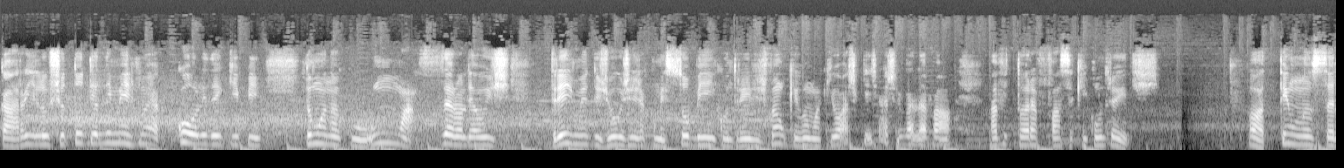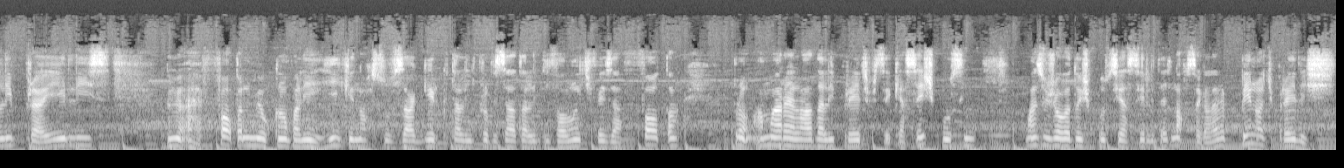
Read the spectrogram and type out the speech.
Carrilho chutou dele mesmo, é a cor da equipe do Monaco 1 a 0 ali aos 3 minutos de jogo, a gente já começou bem contra eles. Vamos que vamos aqui, eu acho que a gente vai levar a vitória fácil aqui contra eles Ó, tem um lance ali pra eles. É, falta no meu campo ali Henrique, nosso zagueiro que tá ali improvisado ali de volante, fez a falta. Pronto, amarelada ali pra eles, pensei que ia ser expulso, hein? Mas o jogador expulso ia ser ele. Nossa, galera, é pênalti pra eles.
